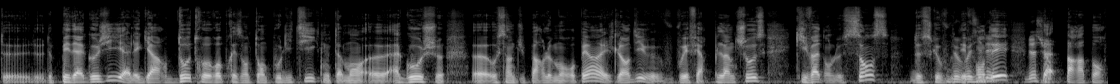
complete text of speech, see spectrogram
de pédagogie à l'égard d'autres représentants politiques, notamment euh, à gauche euh, au sein du Parlement européen, et je leur dis, vous pouvez faire plein de choses qui va dans le sens de ce que vous défendez bah, par rapport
